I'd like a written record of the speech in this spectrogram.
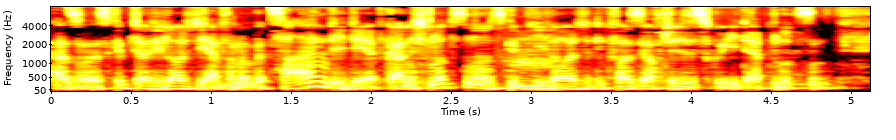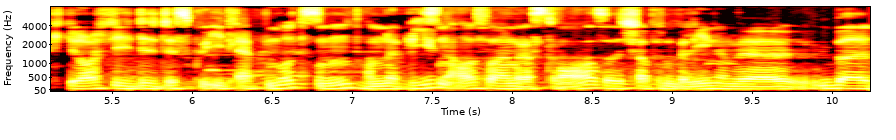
also es gibt ja die Leute, die einfach nur bezahlen, die die App gar nicht nutzen und es gibt mhm. die Leute, die quasi auch die Discoid-App nutzen. Die Leute, die die Discoid-App nutzen, haben eine riesen Auswahl an Restaurants. Also ich glaube in Berlin haben wir über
